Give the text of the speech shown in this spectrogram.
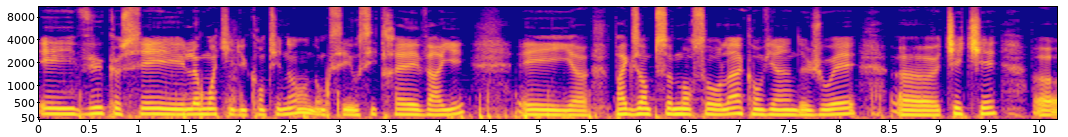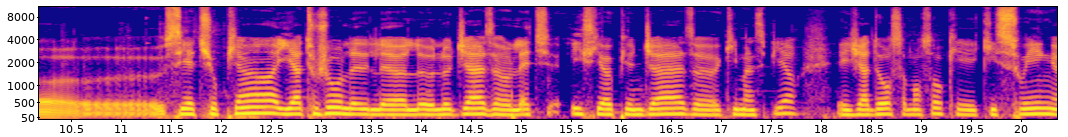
et vu que c'est la moitié du continent, donc c'est aussi très varié. Et euh, par exemple, ce morceau-là qu'on vient de jouer, euh, Tchétché, euh, c'est éthiopien. Il y a toujours le, jazz, l'Ethiopian jazz qui m'inspire. Et j'adore ce morceau qui, swing.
